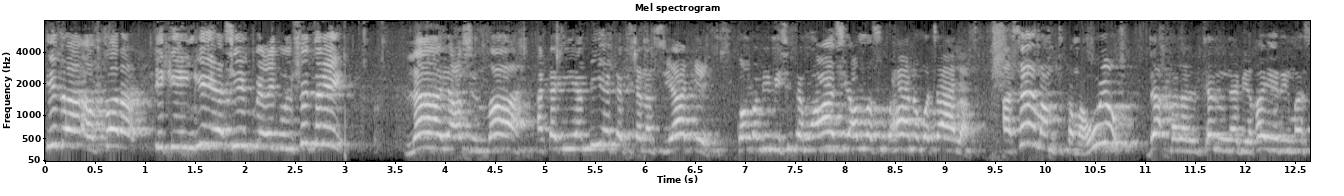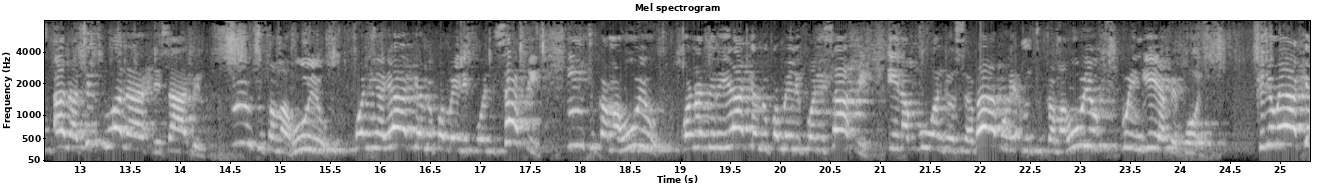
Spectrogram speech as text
idha aftara ikiingia siku ya Eidul Fitri la yasi Allah akajiambia katika nafsi yake kwamba mimi sitamuasi Allah subhanahu wa ta'ala. Asema mtu kama huyu dakhala aljanna bighairi mas'alatin wala hisabin. Mtu kama huyu kwa nia yake amekwamba ilikuwa ni safi. Mtu kama huyu kwa nadhiri yake amekwamba ilikuwa ni safi. Inakuwa ndio sababu ya mtu kama huyu kuingia peponi. Kinyume yake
